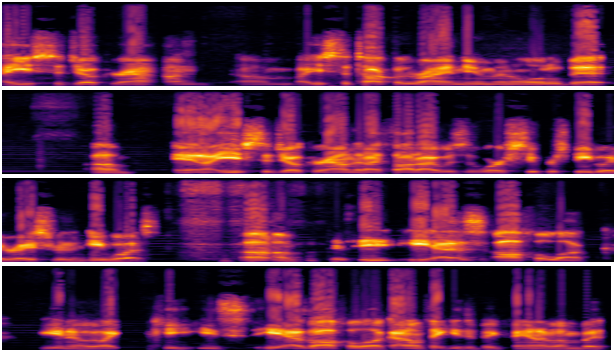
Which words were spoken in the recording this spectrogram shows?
I used to joke around. Um, I used to talk with Ryan Newman a little bit, um, and I used to joke around that I thought I was the worst super speedway racer than he was. Um, he he has awful luck. You know, like he he's he has awful luck. I don't think he's a big fan of him, but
